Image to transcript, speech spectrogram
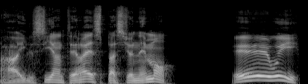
Ah, il s'y intéresse passionnément. Eh oui.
